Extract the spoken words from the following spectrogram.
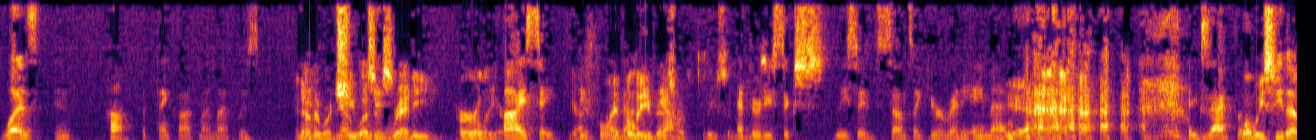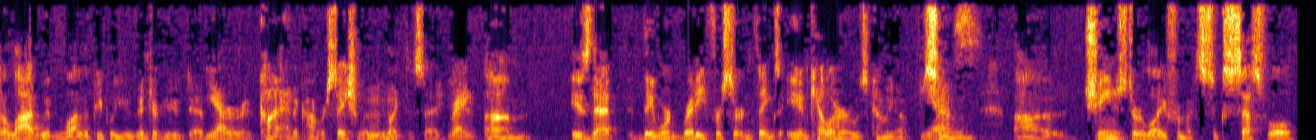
Was in, huh? But thank God my life was. In other words, no she wasn't condition. ready earlier. I see. Yeah, I- Before I, that, believe that's yeah. what Lisa means. At 36, Lisa, it sounds like you're ready. Amen. Yeah. exactly. Well, we see that a lot with a lot of the people you've interviewed, Deb, Yeah. or kind of had a conversation with. We Mhm. like to say, right. um, is that they weren't ready for certain things. Ann Kelleher, who's coming up Yes. soon, uh, changed her life from a successful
